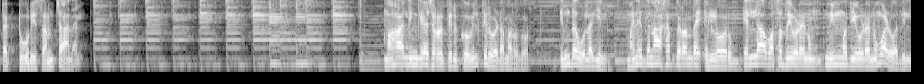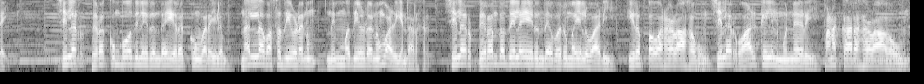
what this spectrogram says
tech tourism channel Mahalingeswarar திருக்கோவில் திருவிடமருதூர் இந்த உலகில் மனிதனாக பிறந்த எல்லோரும் எல்லா வசதியுடனும் நிம்மதியுடனும் வாழ்வதில்லை சிலர் பிறக்கும் போதிலிருந்தே இறக்கும் வரையிலும் நல்ல வசதியுடனும் நிம்மதியுடனும் வாழ்கின்றார்கள். சிலர் பிறந்ததிலே இருந்த வறுமையில் வாடி இறப்பவர்களாகவும் சிலர் வாழ்க்கையில் முன்னேறி பணக்காரர்களாகவும்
